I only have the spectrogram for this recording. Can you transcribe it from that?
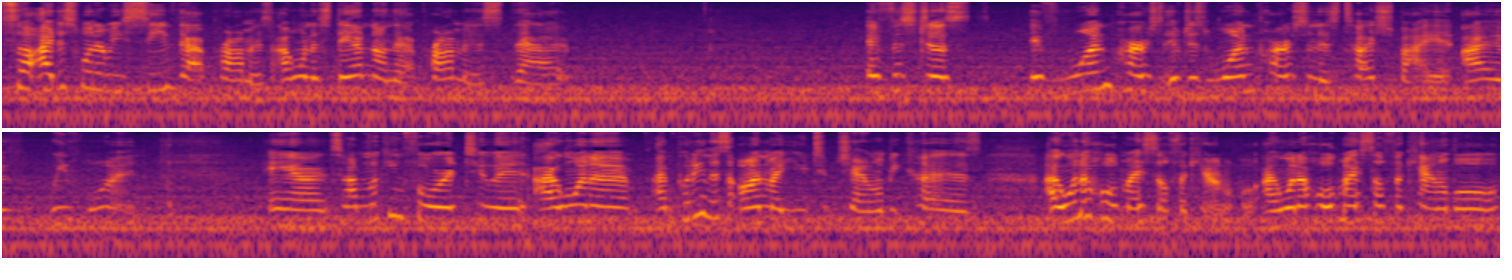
so I just want to receive that promise. I want to stand on that promise that if it's just if one person if just one person is touched by it, I've we've won. And so I'm looking forward to it. I want to I'm putting this on my YouTube channel because I want to hold myself accountable. I want to hold myself accountable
